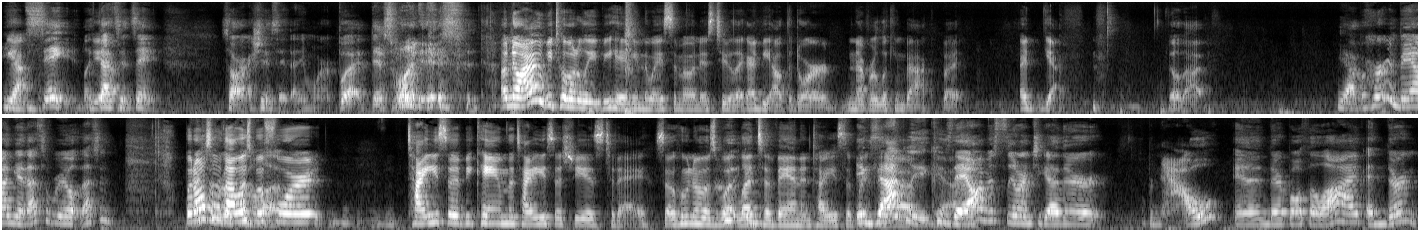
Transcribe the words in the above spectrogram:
Yeah. insane. Like Yeah. that's insane. Sorry, I shouldn't say that anymore. But this one is. Oh no, I would be totally behaving the way Simone is too. Like I'd be out the door, never looking back. But, I yeah, feel that. yeah, but her and Van, yeah, that's a real. That's a. But That's also real that was kind of love. before Taissa became the Taissa she is today. So who knows what led to Van and Taissa Exactly, because Yeah. they obviously aren't together now, and they're both alive, and they're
